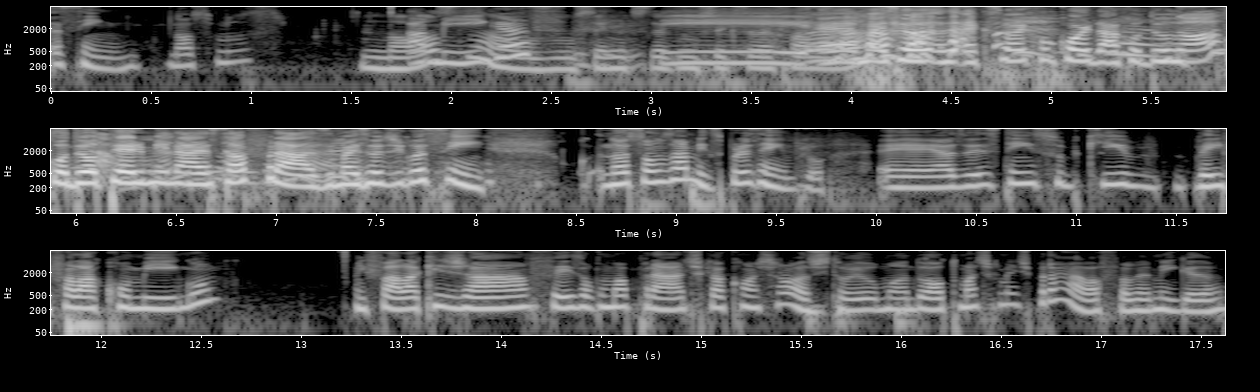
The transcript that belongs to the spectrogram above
assim, nós somos Nós Amigas Não, não sei, não sei, não sei o que você vai E- falar. é, mas eu- é que você vai concordar quando, Nossa, quando eu não. terminar essa frase. Mas eu digo assim, nós somos amigos. Por exemplo, é, às vezes tem sub que vem falar comigo e fala que já fez alguma prática com a Charlotte. Então eu mando automaticamente para ela. Falo, amiga,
